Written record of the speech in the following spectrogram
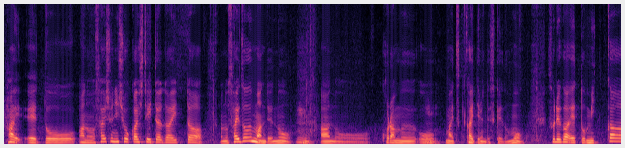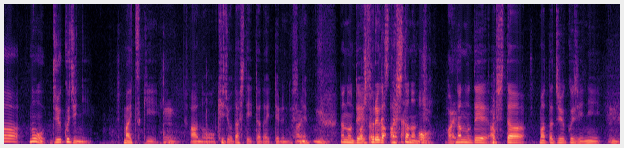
はい。えー、とあの最初に紹介していただいたあのサイズウーマンでの,、うん。あのコラムをうん。毎月書いてるんですけれども、それが、えー、と3日の19時に毎月、うん。あの記事を出していただいてるんですね。はい。うん。なのでそれが明日なんですよ。おはい。なので明日また19時にうん。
